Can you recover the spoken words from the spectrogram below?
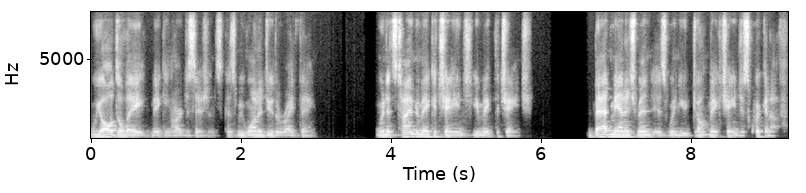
We all delay making hard decisions because we want to do the right thing. When it's time to make a change, you make the change. Bad management is when you don't make changes quick enough.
